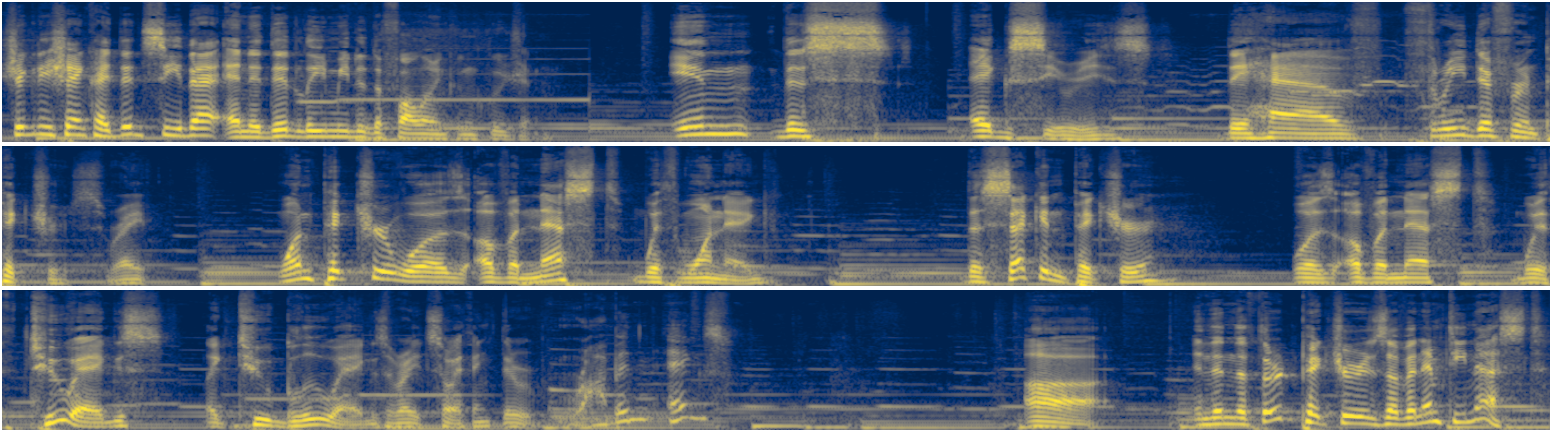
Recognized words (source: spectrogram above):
Shiggity Shank, I did see that, and it did lead me to the following conclusion. In this egg series, they have three different pictures, right? One picture was of a nest with one egg. The second picture was of a nest with two eggs, like two blue eggs, right? So I think they're robin eggs. Uh, and then the third picture is of an empty nest.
